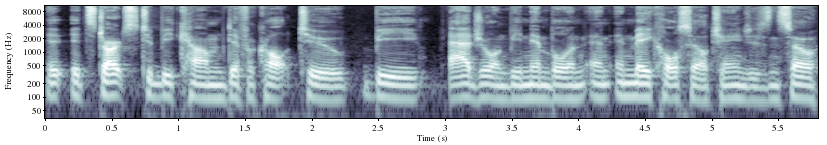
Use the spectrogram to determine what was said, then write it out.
it, it, starts to become difficult to be agile and be nimble and, and, and make wholesale changes. And so,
